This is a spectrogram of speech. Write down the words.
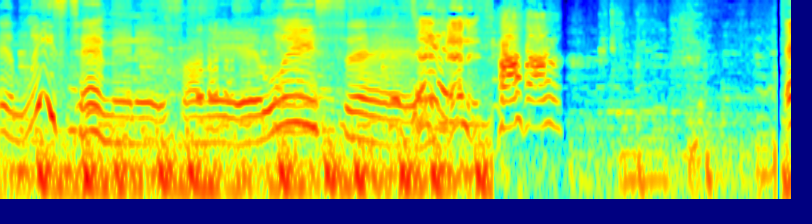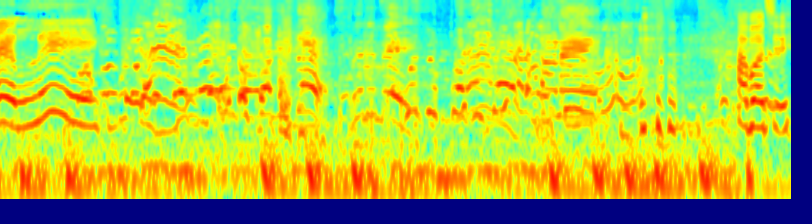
At least 10 minutes. I mean, at least 10. 10 minutes? at least. What the fuck is that? Minute Maid. What the fuck is that? How about you?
